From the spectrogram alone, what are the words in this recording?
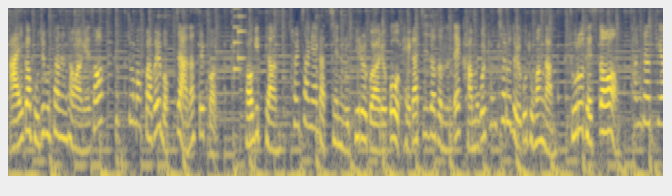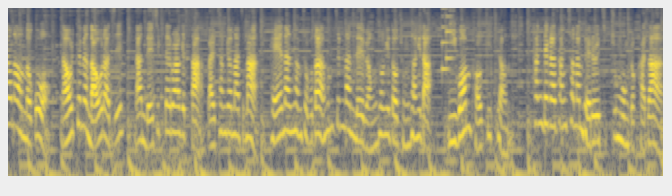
아이가 보지 못하는 상황에서 흙주먹밥을 먹지 않았을 것. 거기편 철창에 갇힌 루피를 구하려고 배가 찢어졌는데 감옥을 통째로 들고 도망감. 조로 됐어. 상자 튀어나온다고. 나올 테면 나오라지. 난 내 식대로 하겠다. 말창견하지마. 배에 난 상처보다 흠집난 내 명성이 더 중상이다. 이권 버기편 상대가 상처난 배를 집중 공격하자.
